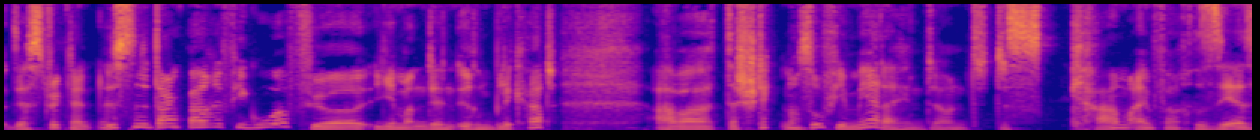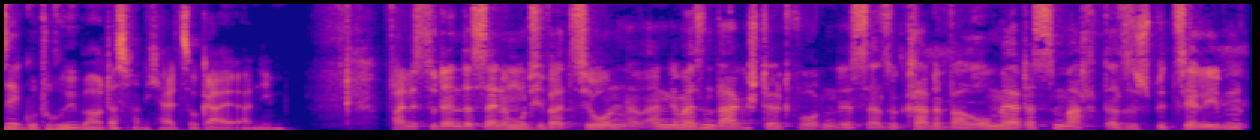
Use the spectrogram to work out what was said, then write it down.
der Strickland ist eine dankbare Figur für jemanden, der einen irren Blick hat, aber da steckt noch so viel mehr dahinter und das kam einfach sehr, sehr gut rüber und das fand ich halt so geil an ihm. Fandest du denn, dass seine Motivation angemessen dargestellt worden ist? Also gerade warum er das macht? Also speziell eben,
